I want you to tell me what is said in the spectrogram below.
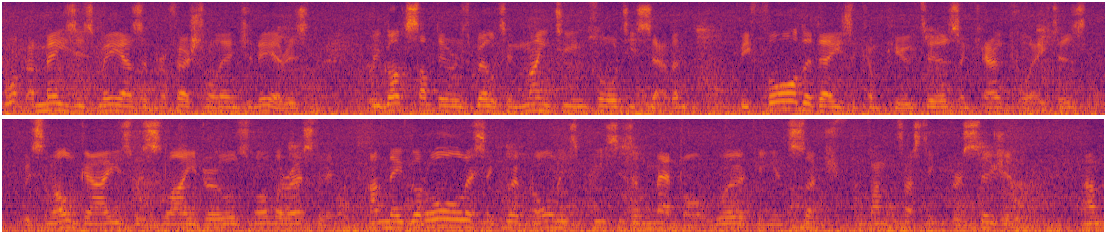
What amazes me as a professional engineer is we've got something that was built in 1947, before the days of computers and calculators, with some old guys with slide rules and all the rest of it. And they've got all this equipment, all these pieces of metal working in such fantastic precision. And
